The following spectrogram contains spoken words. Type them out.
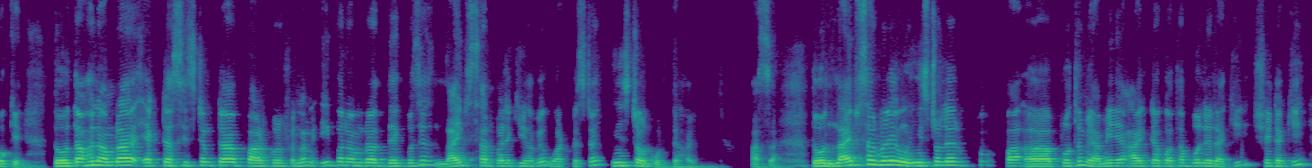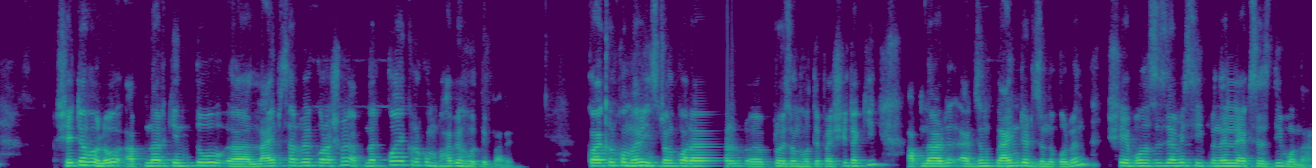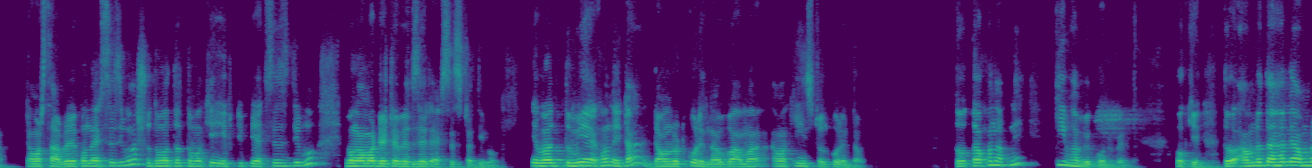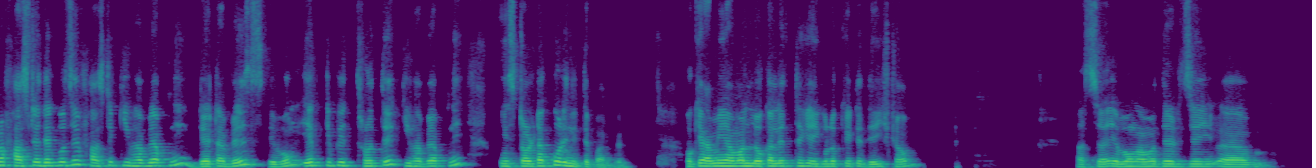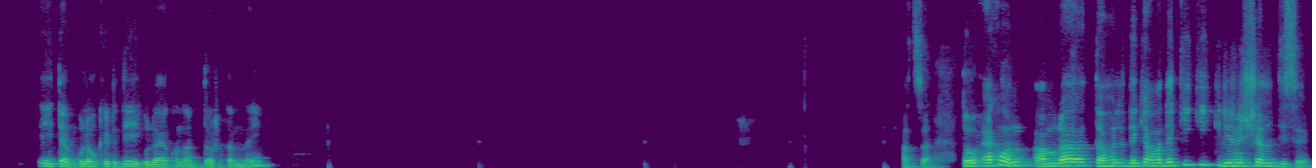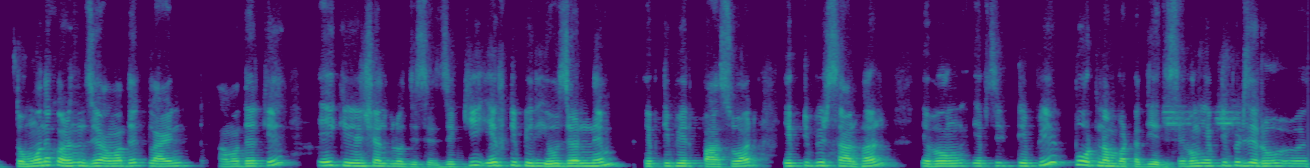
ওকে তো তাহলে আমরা একটা সিস্টেমটা পার করে ফেললাম। এবার আমরা দেখব যে লাইভ সার্ভারে কীভাবে ওয়ার্ডপ্রেসটা ইনস্টল করতে হয়। আচ্ছা তো লাইভ সার্ভারে ইনস্টলের প্রথমে আমি আরেকটা কথা বলে রাখি। সেটা কি? সেটা হলো আপনার কিন্তু লাইভ সার্ভে করার সময় আপনার কয়েক রকম ভাবে হতে পারে। কয়েক রকম ভাবে ইনস্টল করার প্রয়োজন হতে পারে। সেটা কি? আপনার একজন ক্লায়েন্টের জন্য করবেন। সে বলছে যে, আমি সি প্যানেলে অ্যাক্সেস দিব না। আমার সার্ভারের কোনো অ্যাক্সেস দিব না। শুধুমাত্র তোমাকে এফটিপি অ্যাক্সেস দিব এবং আমার ডেটাবেজের অ্যাক্সেসটা দিব। এবার তুমি এখন এটা ডাউনলোড করে নাও বা আমার আমাকে ইনস্টল করে দাও। তো তখন আপনি কীভাবে করবেন? ওকে তো আমরা তাহলে আমরা ফার্স্টে দেখব যে ফার্স্টে কীভাবে আপনি ডেটাবেস এবং এফটিপি থ্রোতে কীভাবে আপনি ইনস্টলটা করে নিতে পারবেন। ওকে আমি আমার লোকালের থেকে এগুলো কেটে দেই সব। আচ্ছা এবং আমাদের যে এই ট্যাবগুলোও কেটে দিই, এগুলো এখন আর দরকার নাই। আচ্ছা তো এখন আমরা তাহলে দেখি আমাদের কি কি ক্রিডেনশিয়াল দিছে। তো মনে করেন যে আমাদের ক্লায়েন্ট আমাদেরকে এই ক্রিডেনশিয়ালগুলো দিছে যে কি এফটিপির ইউজার নেম এফটিপির পাসওয়ার্ড এফটিপির সার্ভার এবং এফটিপির পোর্ট নাম্বারটা দিয়ে দিছে এবং এফটিপির যে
